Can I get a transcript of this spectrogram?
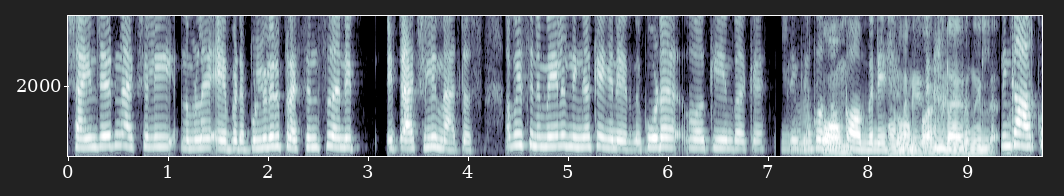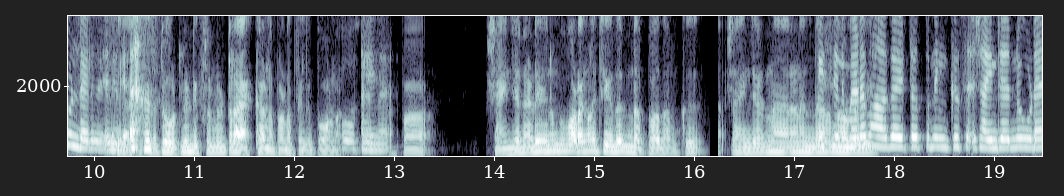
ഷൈൻ ചേട്ടൻ ആക്ച്വലി നമ്മൾ എവിടെ പുള്ളിയുടെ ഒരു പ്രസൻസ് തന്നെ ഇറ്റ് ആക്ച്വലി മാറ്റേഴ്സ് അപ്പൊ ഈ സിനിമയിൽ നിങ്ങൾക്ക് എങ്ങനെയായിരുന്നു? കൂടെ വർക്ക് ചെയ്യുമ്പോ ഒക്കെ Com- കോമ്പിനേഷൻ കോമ്പോ ഉണ്ടായിരുന്നില്ല. നിങ്ങൾക്ക് ആർക്കും ഉണ്ടായിരുന്നില്ല. ടോട്ടലി ഡിഫറെന്റ് ട്രാക്കാണ് പടത്തിൽ പോണത്. ഓക്കെ. അപ്പൊ ഷൈൻചേട്ടനായിട്ട് ഇതിനു മുമ്പ് പടങ്ങൾ ചെയ്തിട്ടുണ്ട്. അപ്പൊ നമുക്ക് ഷൈൻചേട്ടൻ ആരാണ് ഈ സിനിമയുടെ ഭാഗമായിട്ട് ഇപ്പൊ നിങ്ങൾക്ക് ഷൈൻ കൂടെ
